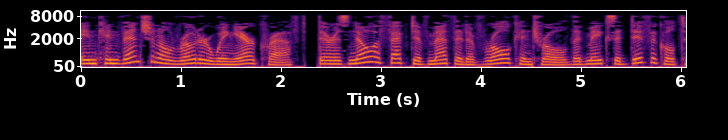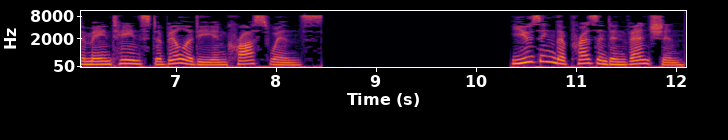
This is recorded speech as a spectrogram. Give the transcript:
In conventional rotor wing aircraft, there is no effective method of roll control that makes it difficult to maintain stability in crosswinds. Using the present invention,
